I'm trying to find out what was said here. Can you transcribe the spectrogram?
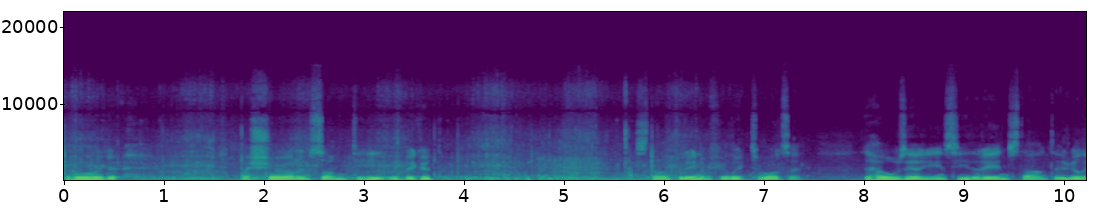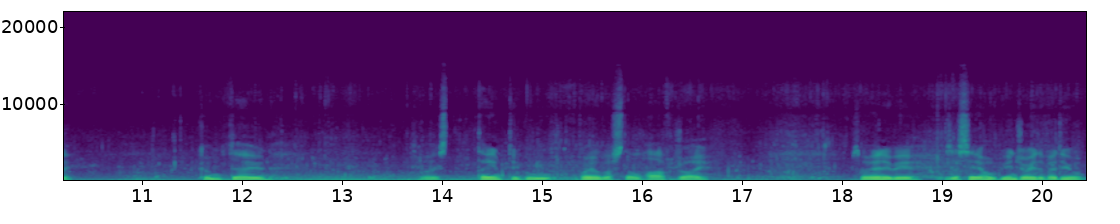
Go home and get a shower and something to eat would be good. Starting to rain. If you look towards the, the hills there, you can see the rain starting to really come down. So it's time to go while we're still half dry. So anyway, as I say, I hope you enjoy the video.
